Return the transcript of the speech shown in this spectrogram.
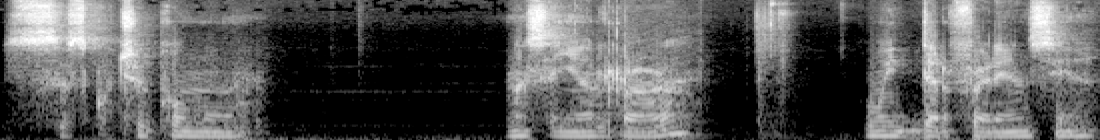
Se escucha como una señal rara, como interferencia.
